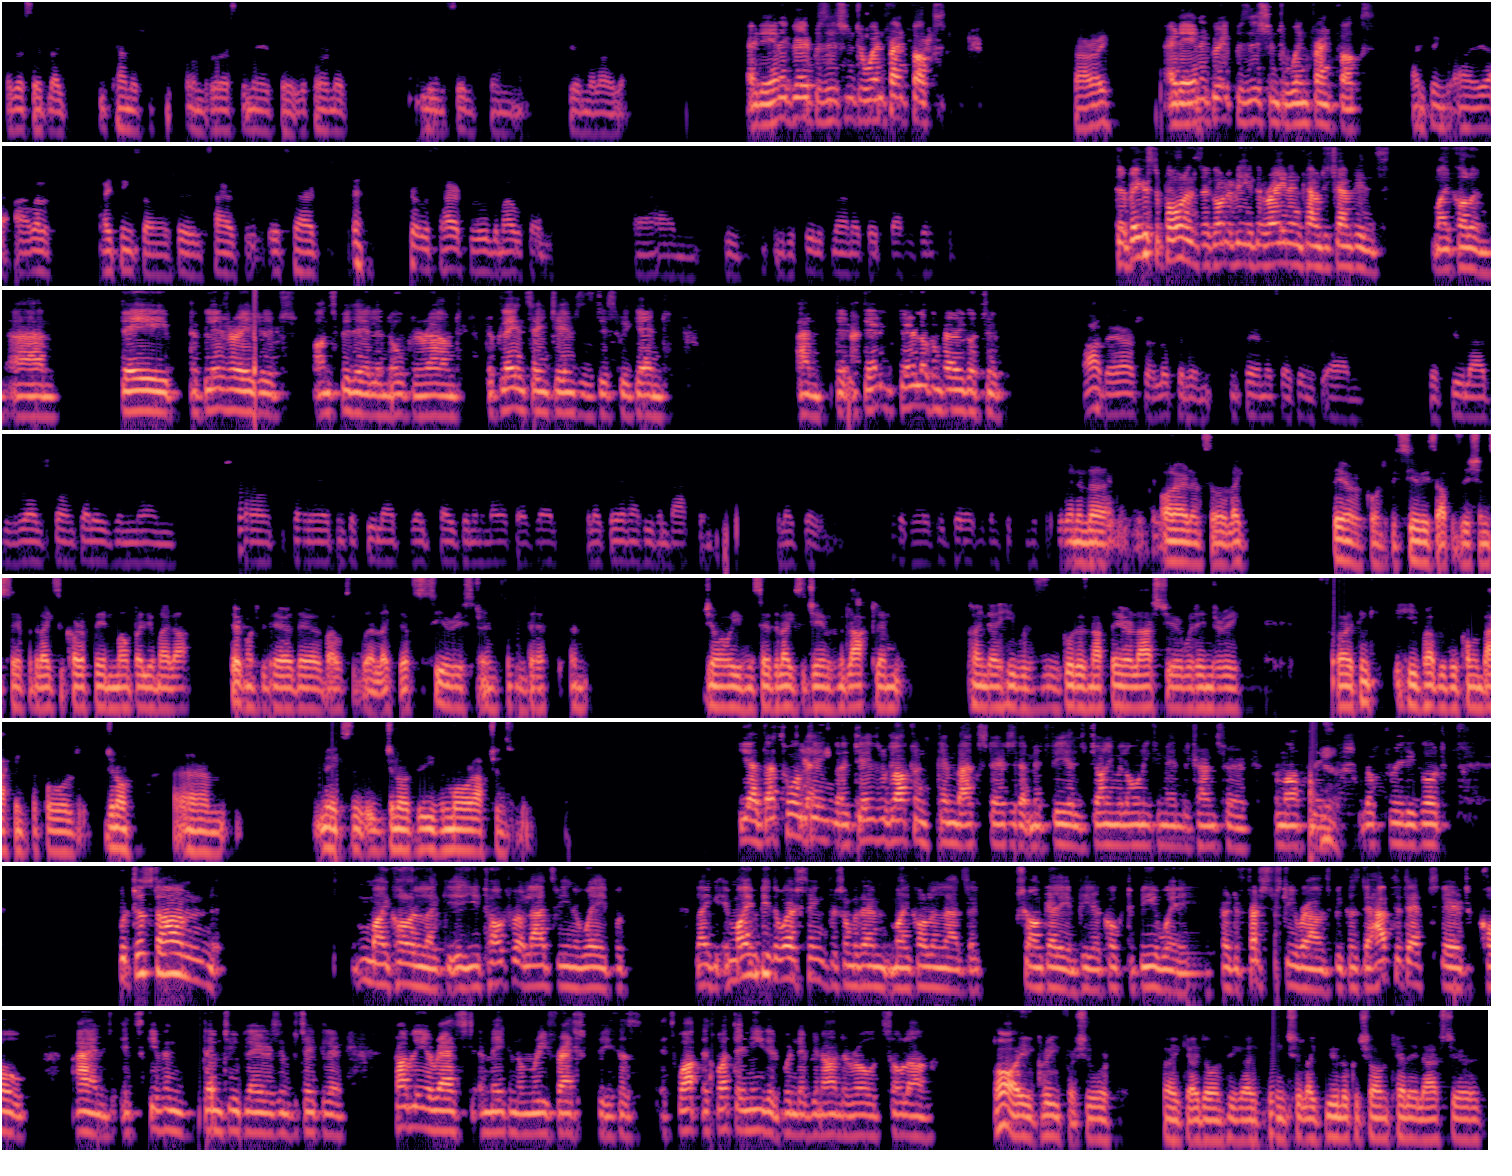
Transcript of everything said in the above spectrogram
as I said, like you cannot underestimate the return of Liam Silke and Kieran Molloy. Are they in a great position to win Frank Fox? Sorry? Are they in a great position to win Frank Fox? I think I uh, well I think so. Sure, it's hard to it's hard sure it's hard to rule them out and um he's, he's a foolish man I say back against him. Their biggest opponents are going to be the reigning county champions, Moycullen. Um they obliterated on Spiddale in the opening round. They're playing St. James's this weekend. And they're, they're, they're looking very good too. Ah, they are. So look at them. In fairness, I think um, few lads as well, Sean Kelly's and um, Sean Kelly. I think a few lads as well besides them in America as well. So like they're not even back. And so like they, they're winning the All Ireland. So like they're going to be serious opposition, say for the likes of Corofin, Mount Ballymila. They're going to be there thereabouts as well. Like they have serious strength and depth. And Joe even said the likes of James McLaughlin, kind of he was as good as not there last year with injury. So I think he'd probably be coming back into the fold. You know, um, makes you know even more options. Yeah, that's one yeah. thing. Like James McLaughlin came back, started at midfield. Johnny Maloney came in the transfer from Offaly, yeah. looked really good. But just on Moycullen, like you talked about lads being away, but like it mightn't be the worst thing for some of them Moycullen lads like Sean Kelly and Peter Cooke to be away for the first few rounds because they have the depth there to cope, and it's given them two players in particular probably a rest and making them refreshed because it's what it's what they needed when they've been on the road so long. Oh, I agree for sure. Like I don't think I think like you look at Sean Kelly last year,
